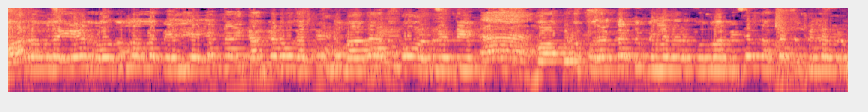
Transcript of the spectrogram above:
వారంలో ఏడు రోజులలో పెళ్ళి అయ్యన్నని కంకణం కట్టిండు మా రాజు మోహన్ రెడ్డి. మా కొడుకు తగ్గట్టు పిల్లలకు మా బిడ్డలు తగ్గట్టు పిల్లలకు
